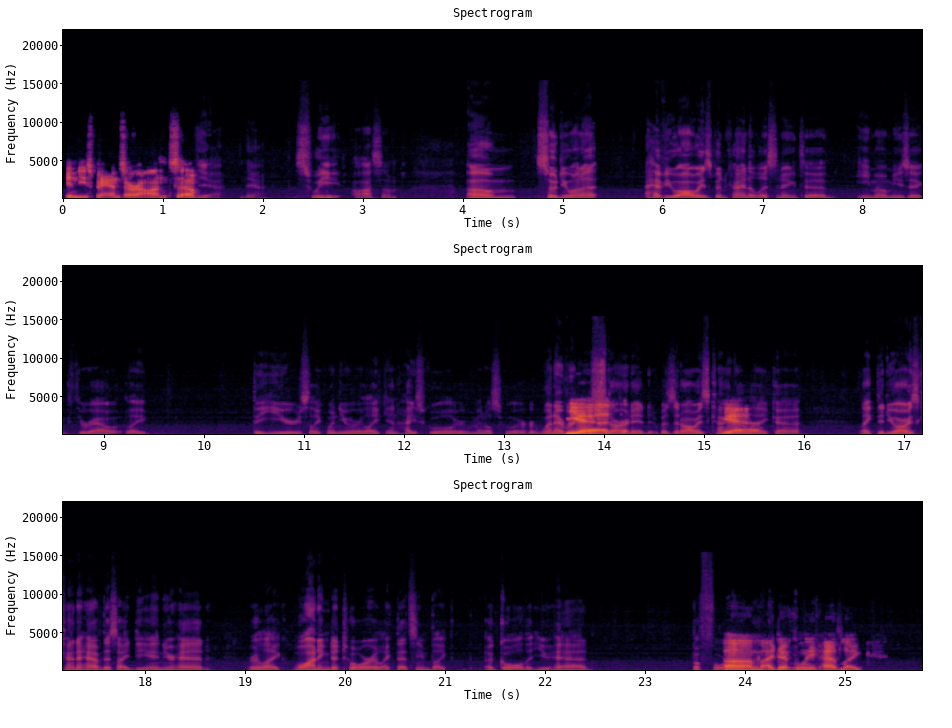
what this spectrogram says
in these bands are on. So yeah, yeah. Sweet, awesome. Um, so do you want to? Have you always been kind of listening to emo music throughout like the years, like when you were like in high school or middle school or whenever you started? Was it always kind of Yeah. like uh like did you always kind of have this idea in your head or like wanting to tour? Like that seemed like a goal that you had before. um, I were able to definitely had like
